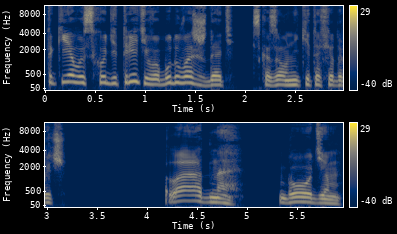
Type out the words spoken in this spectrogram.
«Так я в исходе третьего буду вас ждать», — сказал Никита Федорович. «Ладно, будем»,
